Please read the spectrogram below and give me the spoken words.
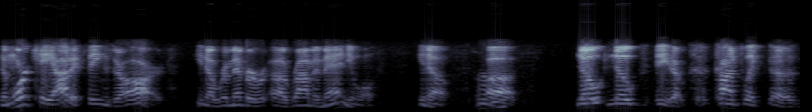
The more chaotic things there are, you know, remember uh, Rahm Emanuel, you know, mm-hmm. uh, no, no, you know, conflict uh,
